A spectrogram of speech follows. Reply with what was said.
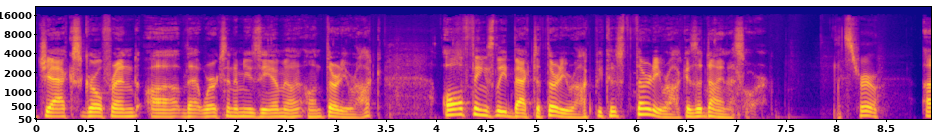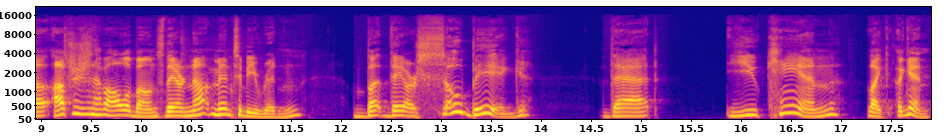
Jack's girlfriend uh, that works in a museum on, on Thirty Rock. All things lead back to Thirty Rock because Thirty Rock is a dinosaur. That's true. Uh, ostriches have hollow bones. They are not meant to be ridden, but they are so big that you can, like, again,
